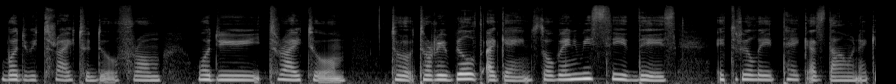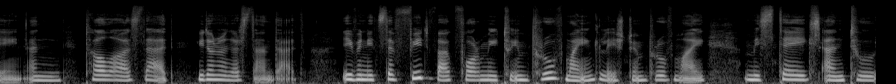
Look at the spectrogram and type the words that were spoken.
what we try to do, from what we try to to to rebuild again. So when we see this, it really take us down again and tell us that you don't understand that. Even it's a feedback for me to improve my English, to improve my mistakes and to,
